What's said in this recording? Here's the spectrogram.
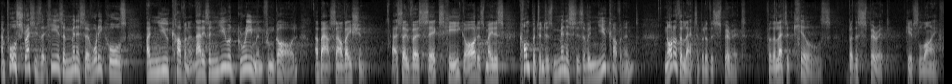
And Paul stresses that he is a minister of what he calls a new covenant. That is, a new agreement from God about salvation. Uh, so, verse 6 He, God, has made us competent as ministers of a new covenant, not of the letter, but of the Spirit. For the letter kills, but the Spirit gives life.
